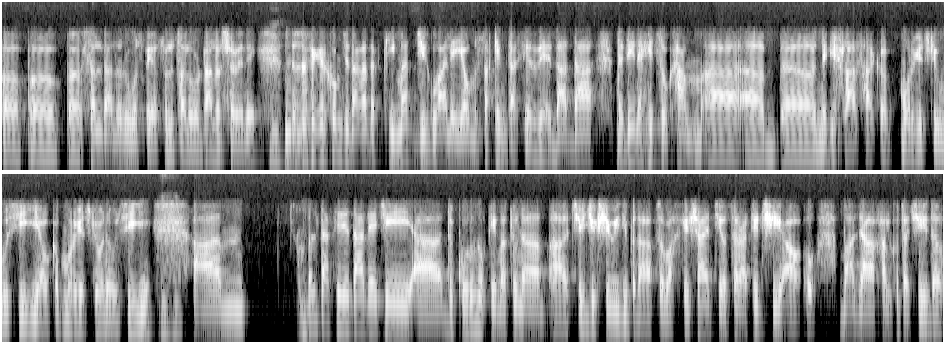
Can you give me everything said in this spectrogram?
په په 100 ډالر اوس په 104 ډالر شوی دی نو زه فکر کوم چې دا د قیمت جګواله یو مستقیم تاثیر دی دا دا د دې نه هیڅوک هم نه دی خلاص حق مورګیج کې وسیږي او کوم مورګیج کې ونه وسیږي بل تاثیر دا دی چې د کورونو قیمتونه چې جګ شوي دي په دغه څه وخت کې شاید چې یو څه راټیټ شي او بعض هغه خلکو ته چې د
